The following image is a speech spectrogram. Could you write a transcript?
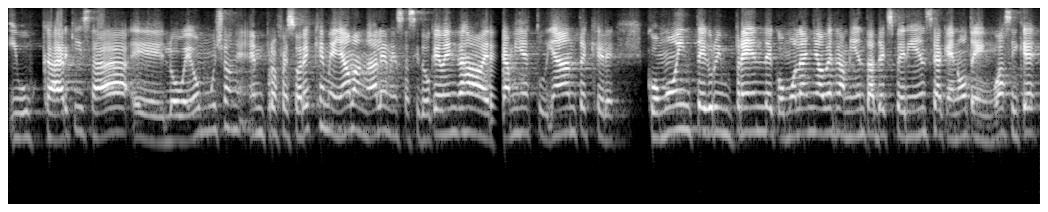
y buscar quizá, eh, lo veo mucho en, profesores que me llaman, Ale, necesito que vengas a ver a mis estudiantes, que cómo integro Imprende, cómo le añado herramientas de experiencia que no tengo. Así que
